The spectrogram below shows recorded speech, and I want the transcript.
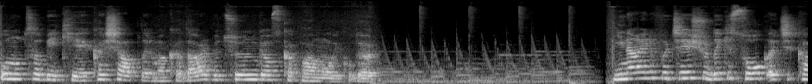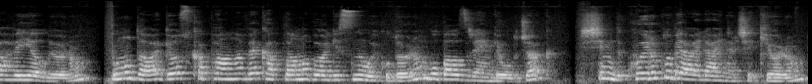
Bunu tabii ki kaş altlarıma kadar bütün göz kapağıma uyguluyorum. Yine aynı fırçayı şuradaki soğuk açık kahveyi alıyorum. Bunu da göz kapağına ve katlanma bölgesine uyguluyorum. Bu baz rengi olacak. Şimdi kuyruklu bir eyeliner çekiyorum.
